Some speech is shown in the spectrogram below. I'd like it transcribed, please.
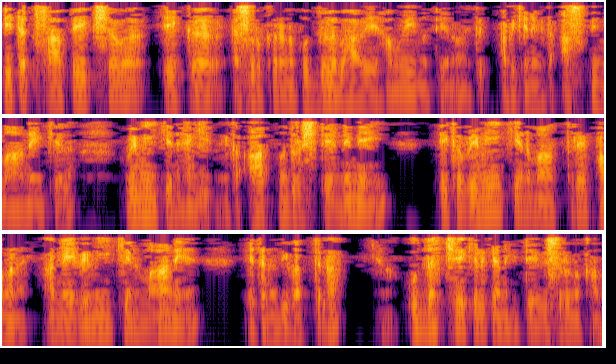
ඊට සාපේක්ෂව ඒක ඇසුරු කරන පුද්ගල භාවයේ හමුවීම තියෙනවා. අපි කියන එකට අස්මිමානය කියලා. වෙමි කියන හැඟීම. ඒක ආත්ම දෘෂ්ටිය නෙමෙයි. ඒක වෙමි කියන මාත්‍රය පමණයි. අන්න ඒ වෙමි කියන මානය එතනදී ඉවත් වෙලා යනවා. උද්දච්චය කියලා කියන්නේ හිතේ විසිරුණුකම.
